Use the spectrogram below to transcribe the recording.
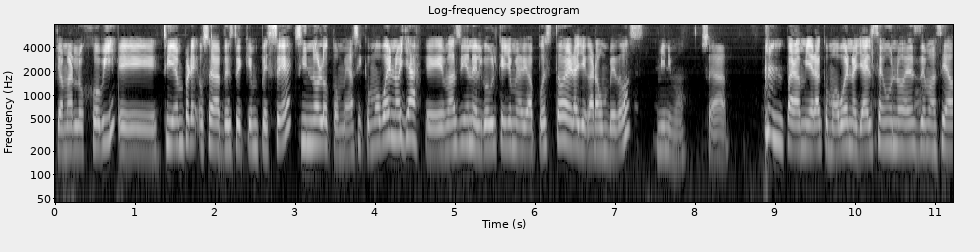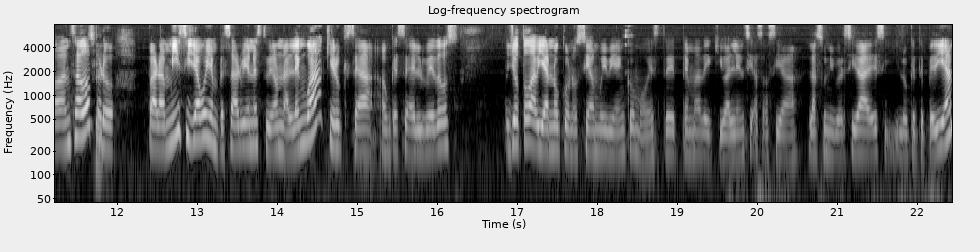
llamarlo hobby, eh, siempre, o sea, desde que empecé, sí no lo tomé así como, bueno, ya, eh, más bien el goal que yo me había puesto era llegar a un B2 mínimo, o sea, para mí era como, bueno, ya el C1 es demasiado avanzado, pero para mí si ya voy a empezar bien a estudiar una lengua, quiero que sea, aunque sea el B2. Yo todavía no conocía muy bien como este tema de equivalencias hacia las universidades y lo que te pedían,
